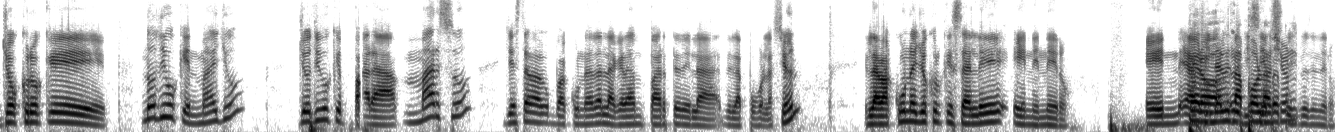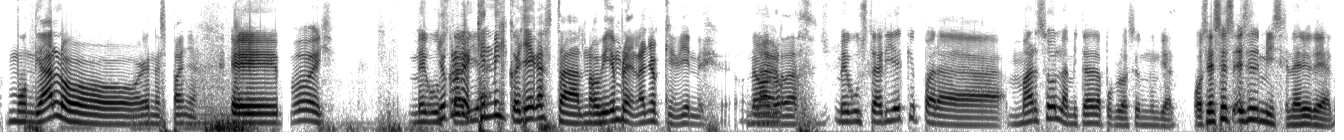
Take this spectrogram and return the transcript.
yo creo que. No digo que en mayo, yo digo que para marzo ya estaba vacunada la gran parte de la, de la población. La vacuna yo creo que sale en enero. En, a finales de la población- de enero. ¿Mundial o en España? Eh, uy, me gustaría, Yo creo que aquí en México llega hasta noviembre del año que viene. No, la no. verdad. me gustaría que para marzo la mitad de la población mundial. O sea, ese es, ese es mi escenario ideal.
